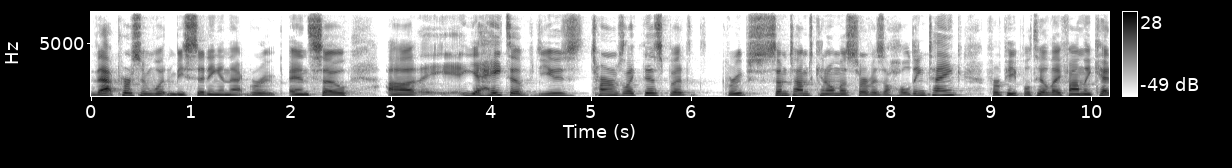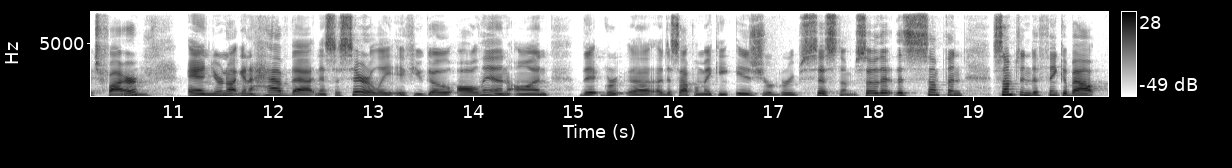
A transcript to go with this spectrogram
That person wouldn't be sitting in that group. And so uh, you hate to use terms like this, but groups sometimes can almost serve as a holding tank for people till they finally catch fire. Mm-hmm. And you're not going to have that necessarily if you go all in on the uh, a disciple making is your group system. So that, that's something something to think about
